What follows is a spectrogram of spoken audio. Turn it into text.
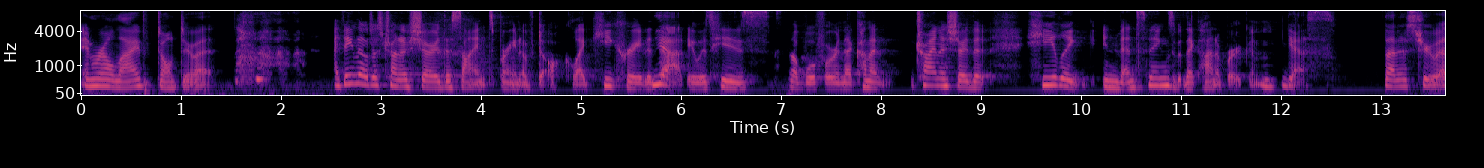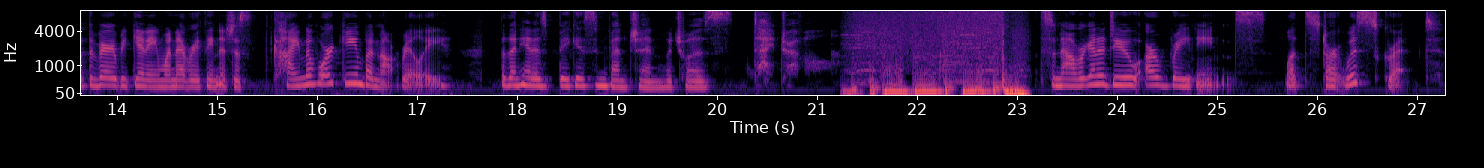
in real life, don't do it. I think they were just trying to show the science brain of Doc. Like he created Yeah. that. It was his subwoofer, and they're kind of trying to show that he like invents things, but they're kind of broken. yes, that is true. At the very beginning, when everything is just kind of working, but not really. But then he had his biggest invention, which was time travel. So now we're gonna do our ratings. Let's start with script.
